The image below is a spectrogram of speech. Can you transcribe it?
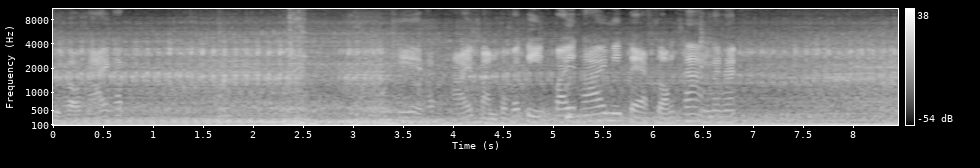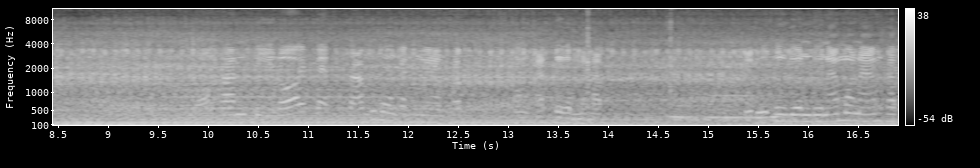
ดูเขา ท้ายครับ โอเคครับท้ายปั่นปกติไฟท้ายมีแตกสองข้างนะฮะ2,483ชั่วโมงการทำงานครับห้งคัดเดิมนะครับเดี๋ยวดูเครื่องยนต์ดูน้ำหม้อน้ำครับ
